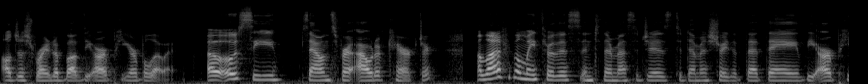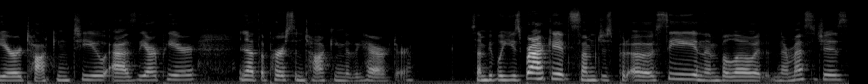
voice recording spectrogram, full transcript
I'll just write it above the RP or below it. OOC sounds for out of character. A lot of people may throw this into their messages to demonstrate that, that they, the RP, are talking to you as the RP and not the person talking to the character. Some people use brackets, some just put OOC and then below it in their messages.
